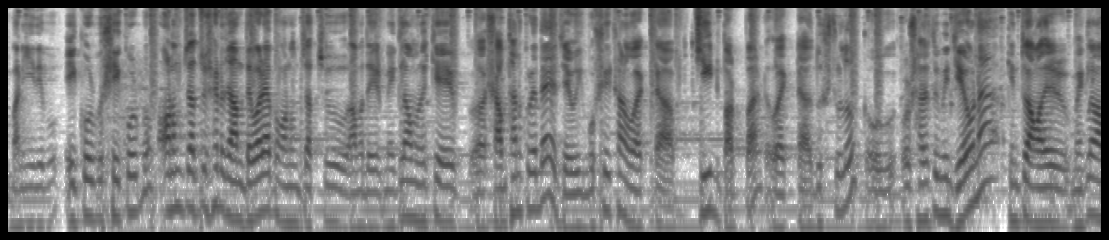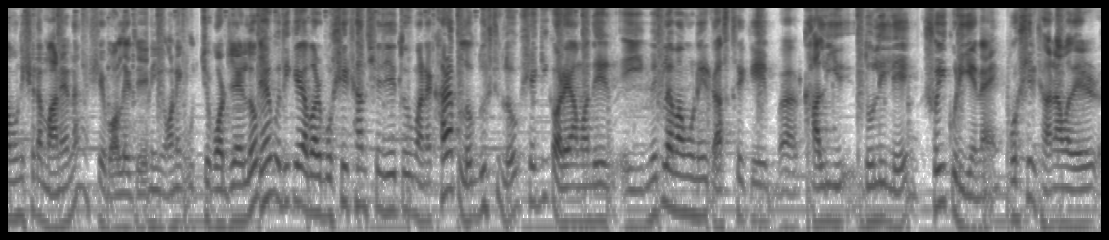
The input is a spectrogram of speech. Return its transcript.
বানিয়ে দেবো। এই করব, সেই করব। অনন্ত চাচ্চু সেটা জানতে পারে এবং অনন্ত চাচ্চু আমাদের মেঘলা মামনিকে সাবধান করে দেয় যে, ওই বশির খান ও একটা চিট বাটপার, ও একটা দুষ্ট লোক। ও, ওর সাথে তুমি যেও না। কিন্তু আমাদের মেঘলা মামনি সেটা মানে না। সে বলে যে, উনি অনেক উচ্চ পর্যায়ের লোক। ওদিকে আবার বশির খান, সে যেহেতু মানে খারাপ লোক, দুষ্ট লোক, সে কি করে? আমাদের এই মেঘলা মামুনির কাছ থেকে খালি দলিলে সই করিয়ে নেয়। বশির খান আমাদের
